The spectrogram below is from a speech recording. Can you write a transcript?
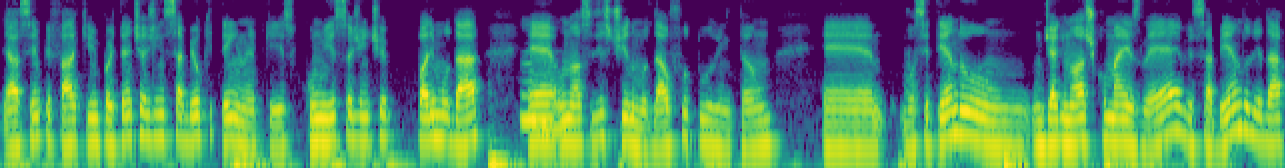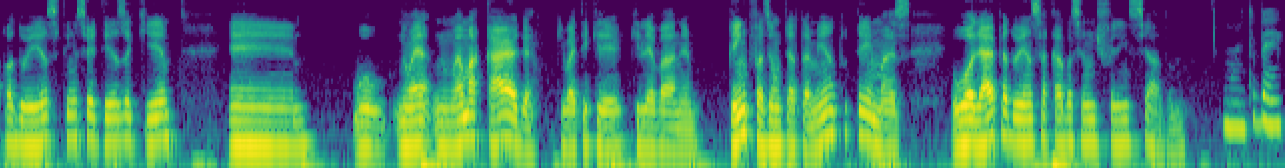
ela sempre fala que o importante é a gente saber o que tem, né? Porque isso, com isso a gente pode mudar é, uhum. é, o nosso destino, mudar o futuro. Então, é, você tendo um, um, diagnóstico mais leve, sabendo lidar com a doença, tenho certeza que é, o, não, é, não é uma carga que vai ter que, que levar, né? Tem que fazer um tratamento? Tem, mas o olhar para a doença acaba sendo diferenciado, né? Muito bem.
